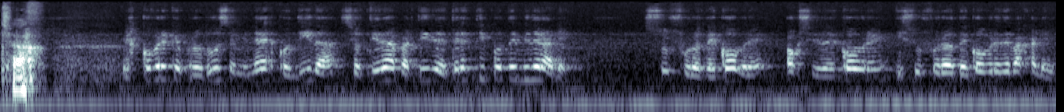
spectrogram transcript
Chao. El cobre que produce minera escondida se obtiene a partir de tres tipos de minerales, sulfuros de cobre, óxido de cobre y sulfuros de cobre de baja ley.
